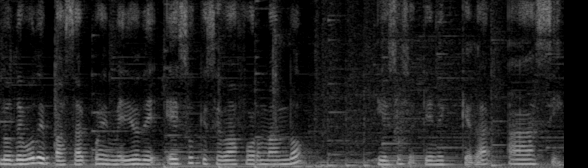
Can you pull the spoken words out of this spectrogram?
Lo debo de pasar por en medio de eso que se va formando y eso se tiene que quedar así.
